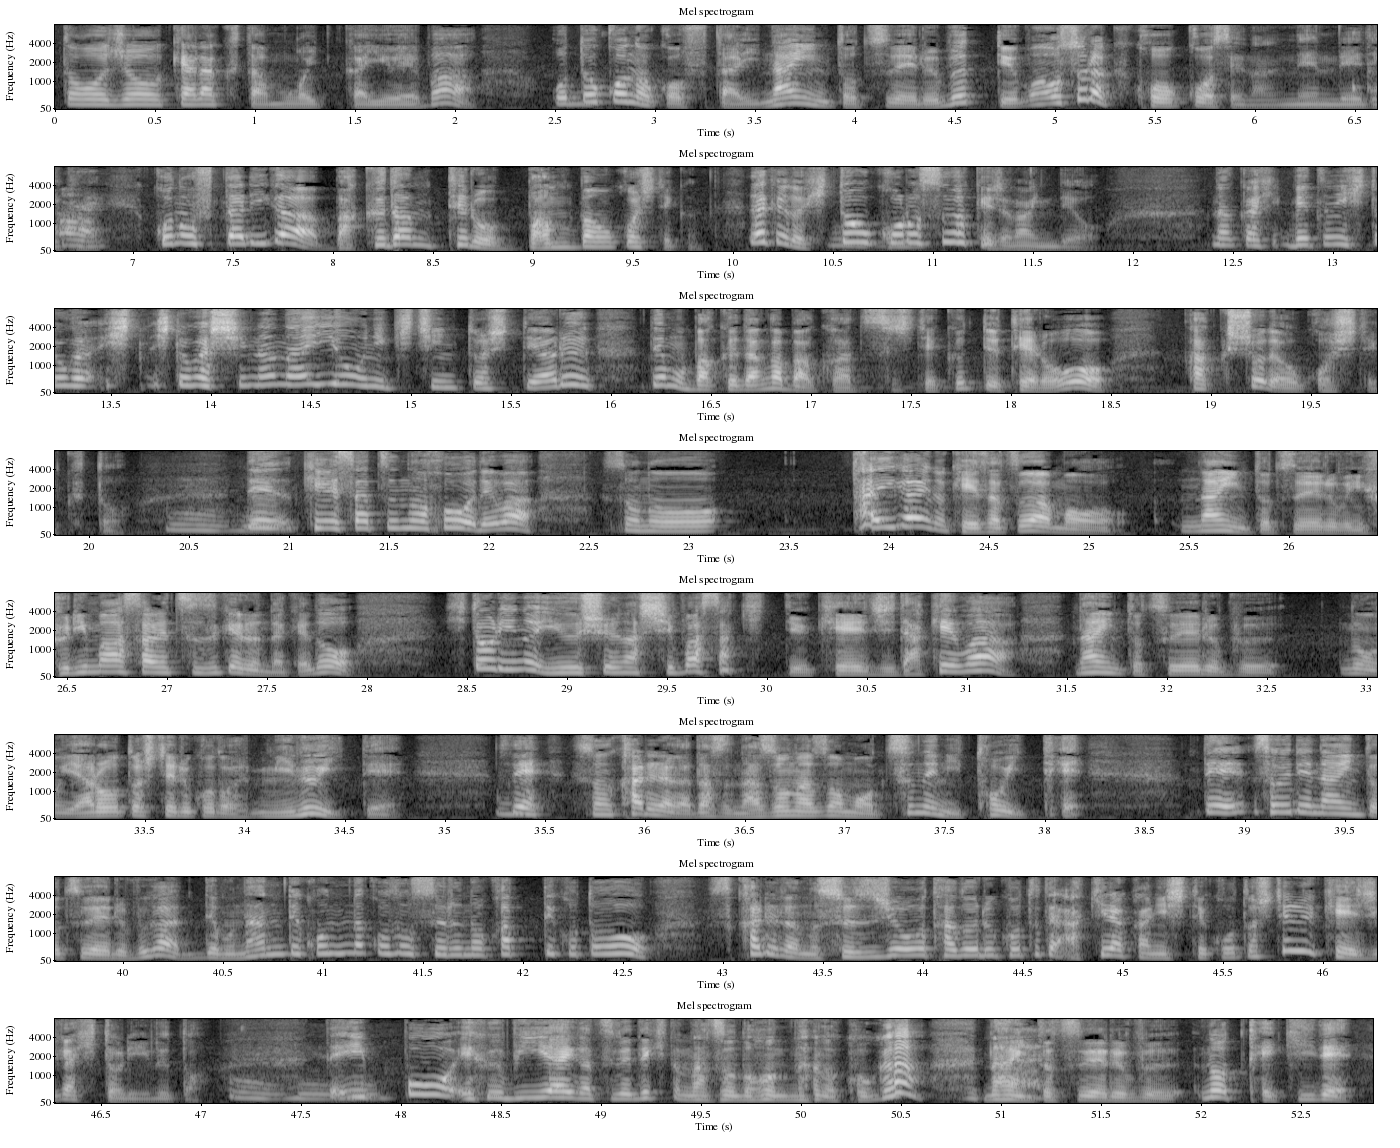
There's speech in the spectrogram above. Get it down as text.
登場キャラクターもう一回言えば、男の子二人、9と12っていう、まあおそらく高校生なの年齢的に。はいこの二人が爆弾テロをバンバン起こしていく。だけど人を殺すわけじゃないんだよ。なんか別に人が、ひ人が死なないようにきちんとしてやる、でも爆弾が爆発していくっていうテロを各所で起こしていくと。うんで、、警察の方では、その、大概の警察はもう、9と12に振り回され続けるんだけど、一人の優秀な柴崎っていう刑事だけは、9と12のやろうとしてることを見抜いて、で、その彼らが出す謎々も常に解いて、で、それで9と12が、でもなんでこんなことをするのかってことを、彼らの素性をたどることで明らかにしていこうとしてる刑事が一人いると。うんうんで、一方、FBI が連れてきた謎の女の子が、9と12の敵で、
